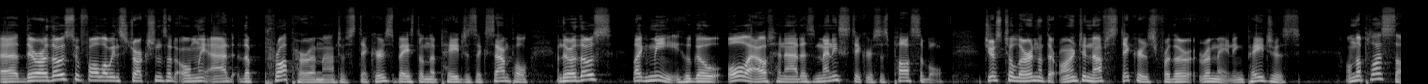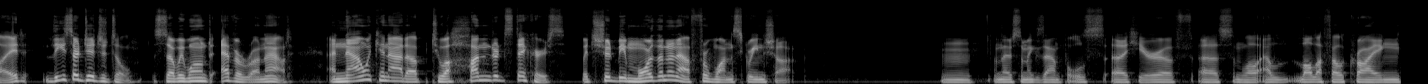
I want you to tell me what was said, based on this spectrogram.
Uh, there are those who follow instructions and only add the proper amount of stickers based on the page's example, and there are those, like me, who go all out and add as many stickers as possible, just to learn that there aren't enough stickers for the remaining pages. On the plus side, these are digital, so we won't ever run out, and now we can add up to a hundred stickers, which should be more than enough for one screenshot. Hmm. And there's some examples uh, here of uh, some Lol- uh, Lalafell crying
